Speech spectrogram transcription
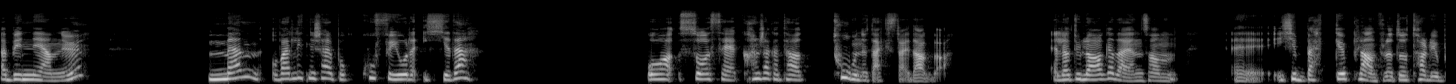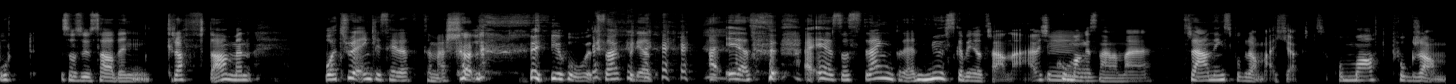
Jeg begynner igjen nå. Men å være litt nysgjerrig på hvorfor gjorde jeg ikke det? Og så se Kanskje jeg kan ta to minutter ekstra i dag, da. Eller at du lager deg en sånn eh, Ikke backup-plan, for da tar du jo bort, sånn som du sa, den krafta. Men Og jeg tror jeg egentlig sier dette til meg sjøl i hovedsak, fordi at jeg er, jeg er så streng på det. Nå skal jeg begynne å trene. Jeg vet ikke hvor mange Mm. sånne treningsprogram jeg har kjøpt, og matprogram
